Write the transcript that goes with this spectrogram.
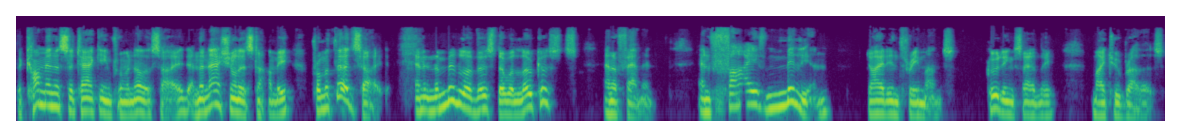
the communists attacking from another side, and the nationalist army from a third side. And in the middle of this, there were locusts and a famine. And Hmm. five million died in three months, including, sadly, my two brothers.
